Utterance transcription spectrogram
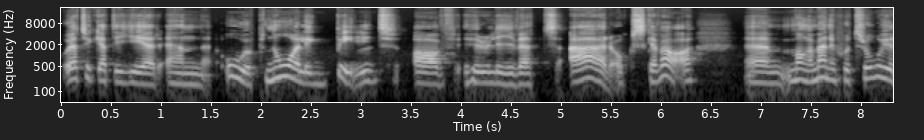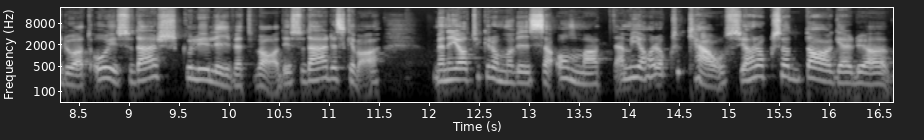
Och jag tycker att det ger en ouppnåelig bild av hur livet är och ska vara. Ehm, många människor tror ju då att oj, så där skulle ju livet vara, det är så där det ska vara. Men jag tycker om att visa om att jag har också kaos, jag har också dagar då jag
